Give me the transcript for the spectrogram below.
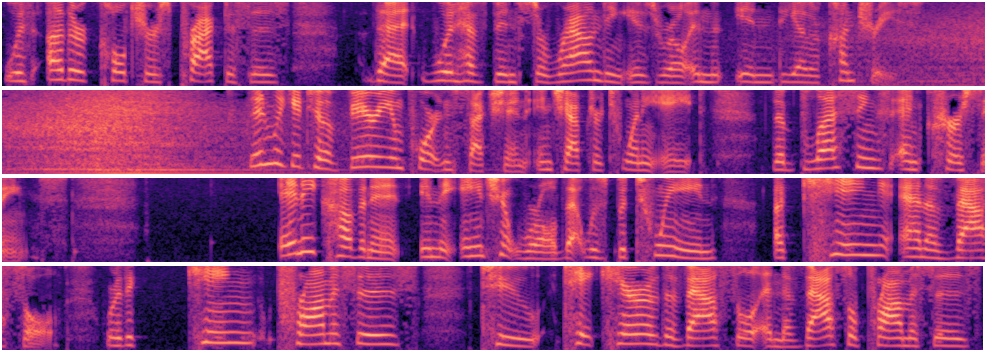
with other cultures' practices that would have been surrounding Israel in the, in the other countries. Then we get to a very important section in chapter 28 the blessings and cursings. Any covenant in the ancient world that was between a king and a vassal, where the king promises to take care of the vassal and the vassal promises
